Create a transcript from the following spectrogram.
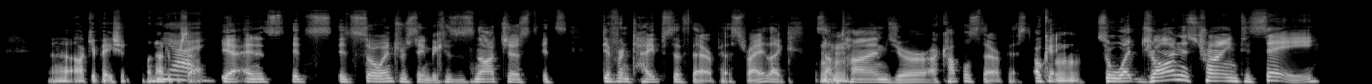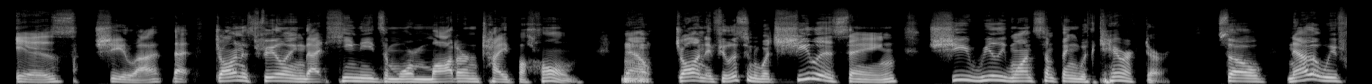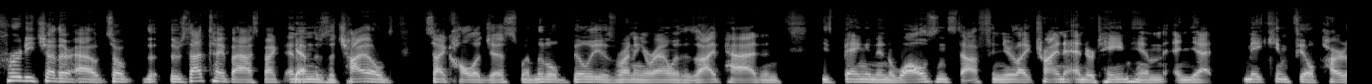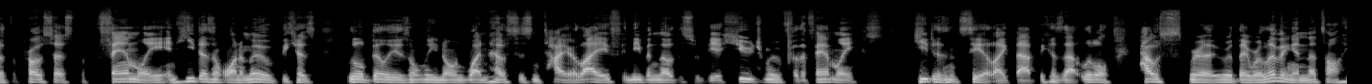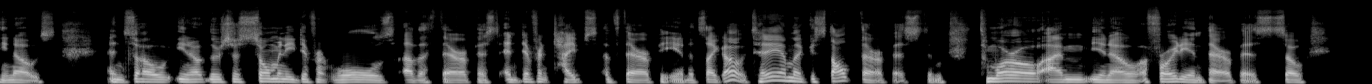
uh, occupation 100% yeah. yeah and it's it's it's so interesting because it's not just it's different types of therapists, right? Like mm-hmm. sometimes mm-hmm. you're a couples therapist. Okay. Mm-hmm. So what John is trying to say is, Sheila, that John is feeling that he needs a more modern type of home. Now, mm-hmm. John, if you listen to what Sheila is saying, she really wants something with character. So now that we've heard each other out, so th- there's that type of aspect. And yep. then there's a child psychologist when little Billy is running around with his iPad and he's banging into walls and stuff. And you're like trying to entertain him and yet make him feel part of the process with the family. And he doesn't want to move because little Billy has only known one house his entire life. And even though this would be a huge move for the family, he doesn't see it like that because that little house where, they were living in, that's all he knows. And so, you know, there's just so many different roles of a therapist and different types of therapy. And it's like, oh, today I'm a Gestalt therapist and tomorrow I'm, you know, a Freudian therapist. So,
